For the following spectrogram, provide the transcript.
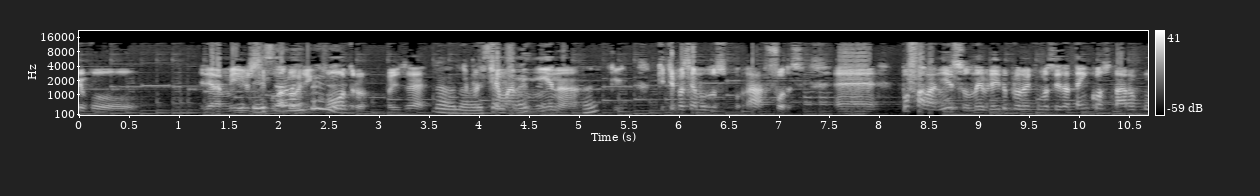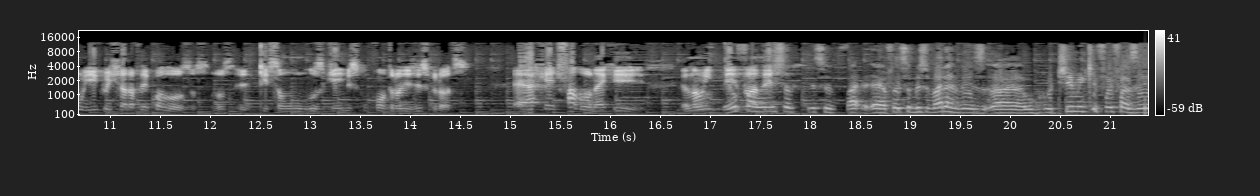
tipo, ele era meio Esse simulador era de encontro? Pois é. Não, não. Tipo, esse tinha é uma menina Hã? que, que, tipo assim, um dos. Ah, foda-se. É, por falar nisso, eu lembrei do problema que vocês até encostaram com Ico e Shadow of the Colossus, os- que são os games com controles escrotos. É, acho que a gente falou, né, que eu não Eu entendo a falei decisão. sobre isso, é, eu falei sobre isso várias vezes. Ah, o, o time que foi fazer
